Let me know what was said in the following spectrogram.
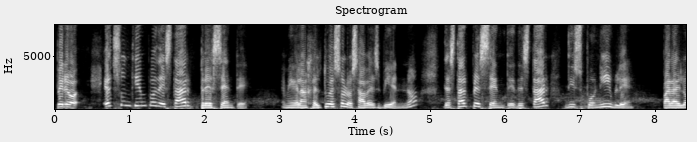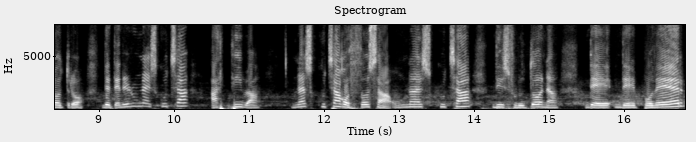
Pero es un tiempo de estar presente. Miguel Ángel, tú eso lo sabes bien, ¿no? De estar presente, de estar disponible para el otro, de tener una escucha activa, una escucha gozosa, una escucha disfrutona, de, de poder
